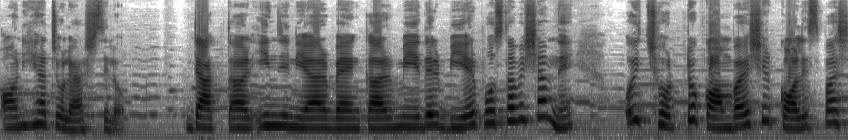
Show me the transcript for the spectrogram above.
অনীহা চলে আসছিল। ডাক্তার, ইঞ্জিনিয়ার, ব্যাংকার, মেয়েদের বিয়ের প্রস্তাবের সামনে ওই ছোট্ট কম বয়সের কলেজ পাস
